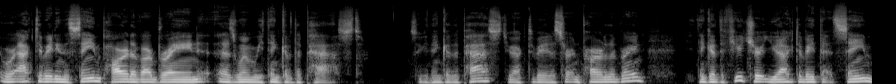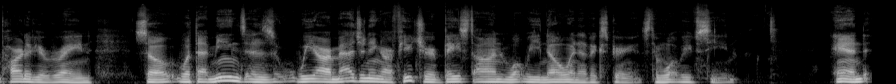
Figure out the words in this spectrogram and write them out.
we're activating the same part of our brain as when we think of the past. So you think of the past, you activate a certain part of the brain. You think of the future, you activate that same part of your brain. So what that means is we are imagining our future based on what we know and have experienced and what we've seen. And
